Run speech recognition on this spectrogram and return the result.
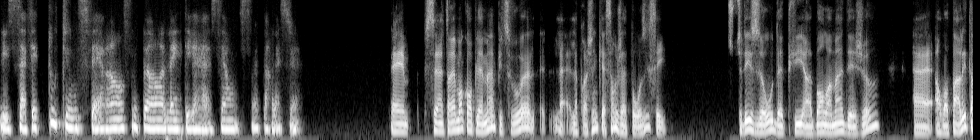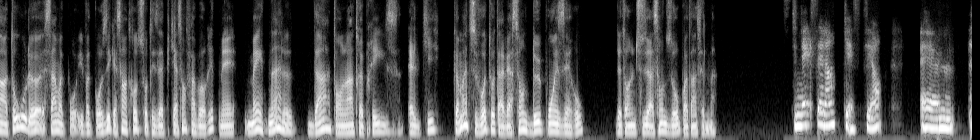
Et ça fait toute une différence dans l'intégration par la suite. Ben, c'est un très bon complément. Puis tu vois, la, prochaine question que je vais te poser, c'est tu utilises Zoho depuis un bon moment déjà. Euh, on va parler tantôt, là, Sam va te, poser des questions, entre autres, sur tes applications favorites, mais maintenant, dans ton entreprise, Elki, comment tu vois, toi, ta version 2.0 de ton utilisation de Zoho potentiellement? C'est une excellente question. Euh,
